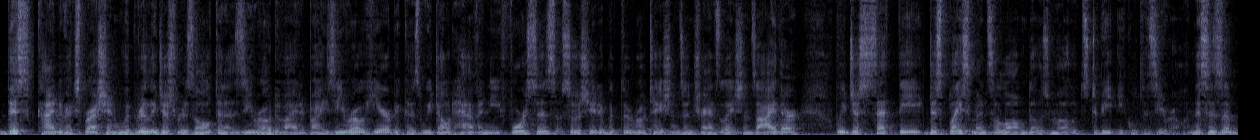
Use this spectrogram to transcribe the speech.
This kind of expression would really just result in a 0 divided by 0 here because we don't have any forces associated with the rotations and translations either. We just set the displacements along those modes to be equal to 0. And this is a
